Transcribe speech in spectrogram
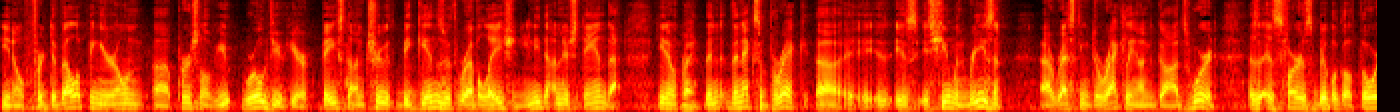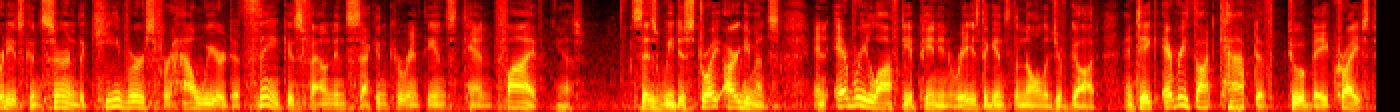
you know, for developing your own uh, personal view, worldview here based on truth begins with revelation. You need to understand that. You know, Right. the, the next brick uh, is, is human reason. Uh, resting directly on God's word. As, as far as biblical authority is concerned, the key verse for how we are to think is found in 2 Corinthians 10:5 Yes. Says, We destroy arguments and every lofty opinion raised against the knowledge of God, and take every thought captive to obey Christ.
